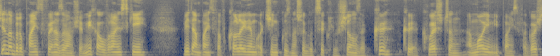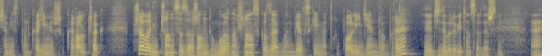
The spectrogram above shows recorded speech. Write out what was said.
Dzień dobry Państwu, ja nazywam się Michał Wroński. Witam Państwa w kolejnym odcinku z naszego cyklu Ślązak K, K jak Kłeszczyn, a moim i Państwa gościem jest Pan Kazimierz Karolczak, przewodniczący zarządu Górnośląsko-Zagłębiowskiej Metropolii. Dzień dobry. Dzień dobry, witam serdecznie. E,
